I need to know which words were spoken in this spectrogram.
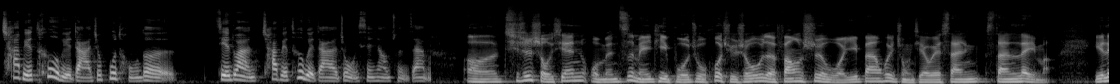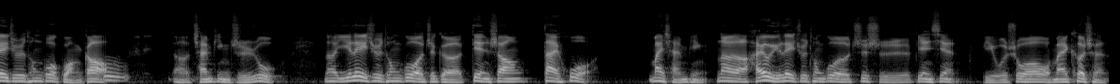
差别特别大，就不同的阶段差别特别大的这种现象存在吗？呃，其实首先我们自媒体博主获取收入的方式，我一般会总结为三三类嘛。一类就是通过广告，呃，产品植入；那一类就是通过这个电商带货卖产品；那还有一类就是通过知识变现，比如说我卖课程。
